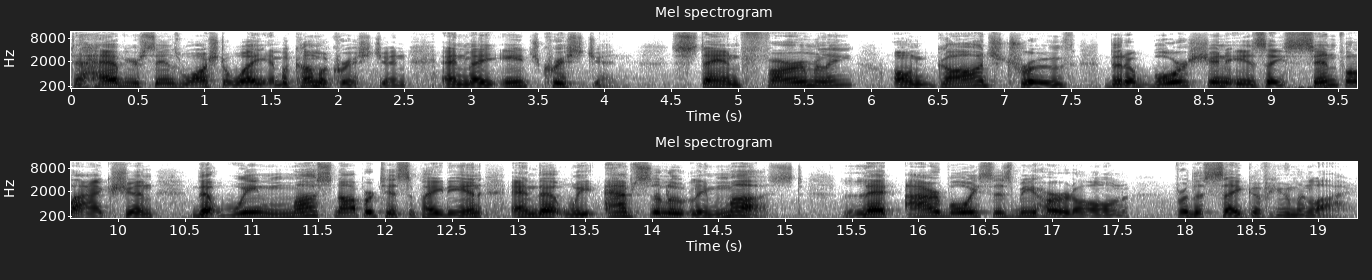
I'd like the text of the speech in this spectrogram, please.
to have your sins washed away and become a Christian? And may each Christian stand firmly on God's truth that abortion is a sinful action that we must not participate in and that we absolutely must let our voices be heard on for the sake of human life.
